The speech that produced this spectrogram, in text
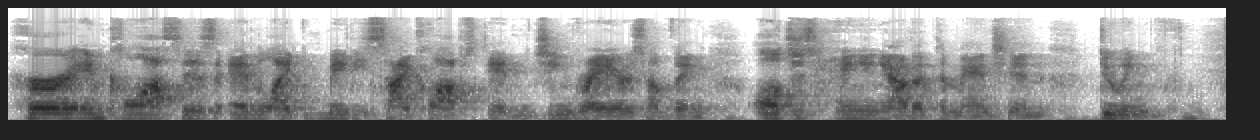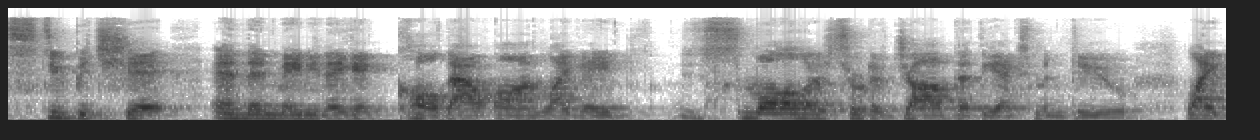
Her and Colossus and like maybe Cyclops and Jean Grey or something, all just hanging out at the mansion doing stupid shit, and then maybe they get called out on like a smaller sort of job that the X Men do. Like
